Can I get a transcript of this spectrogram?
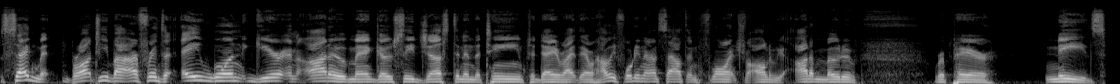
segment brought to you by our friends at A1 Gear and Auto. Man, go see Justin and the team today right there on Highway 49 South in Florence for all of your automotive repair needs.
